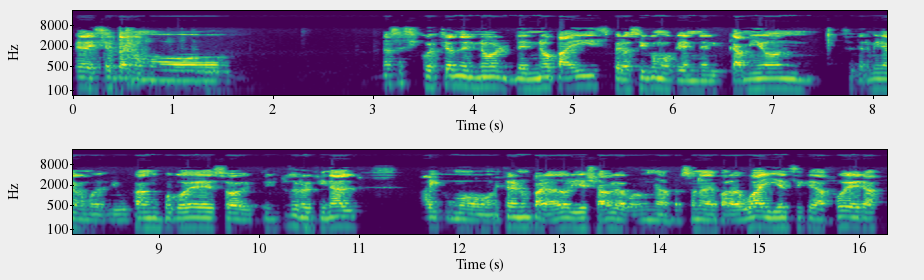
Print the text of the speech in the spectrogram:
también hay cierta como, no sé si cuestión de no, de no país, pero sí como que en el camión se termina como desdibujando un poco eso, incluso en el final hay como, están en un parador y ella habla con una persona de Paraguay y él se queda afuera.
